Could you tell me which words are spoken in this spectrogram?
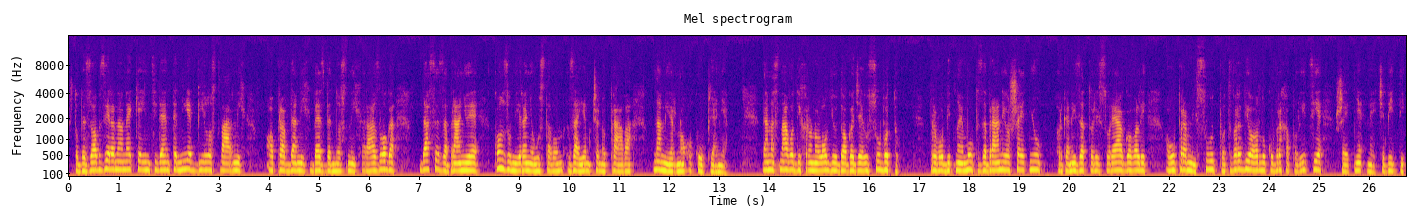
što bez obzira na neke incidente nije bilo stvarnih opravdanih bezbednostnih razloga da se zabranjuje konzumiranje ustavom zajemčenog prava na mirno okupljanje. Danas navodi hronologiju događaja u subotu. Prvobitno je MUP zabranio šetnju, organizatori su reagovali, a upravni sud potvrdio odluku vrha policije, šetnje neće biti.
